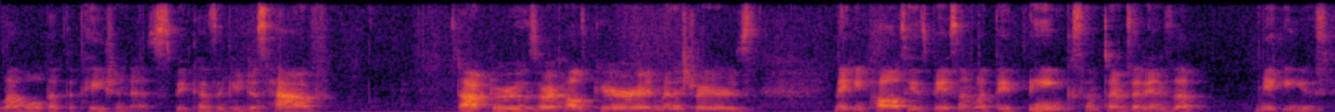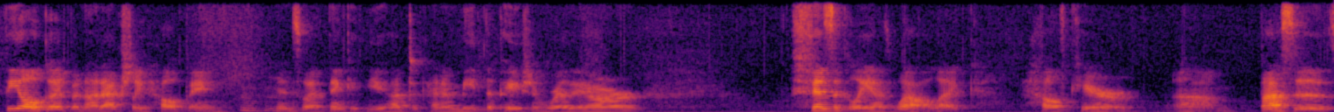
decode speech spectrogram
level that the patient is. Because if you just have doctors or healthcare administrators making policies based on what they think, sometimes that ends up making you feel good but not actually helping. Mm-hmm. And so I think if you have to kind of meet the patient where they are physically as well, like healthcare um, buses,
